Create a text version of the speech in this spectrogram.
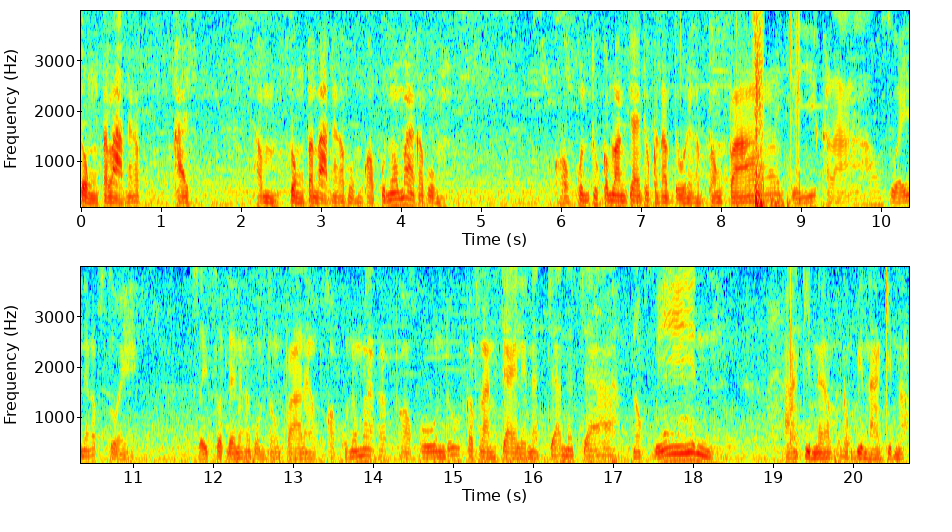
ส่งตลาดนะครับขายทำส่งตลาดนะครับ ผมขอบคุณมากๆครับผม ขอบคุณทุกกำลังใจทุกคนครับดูนะครับท้องฟ้าสีขาวสวยนะครับ สวย สวยสดเลยนะครับ ผมทองฟ้านะครับ ขอบคุณมากๆครับ ขอบคุณทุกกำลังใจเลยนะจ๊ะนะจ๊ะนกบิน หากินนะครับนกบินหากินเนาะ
